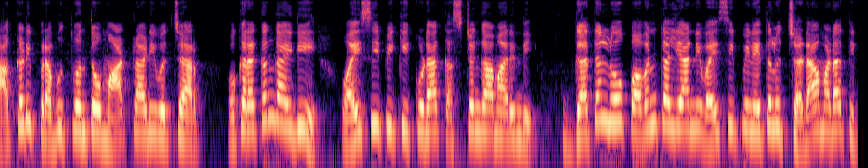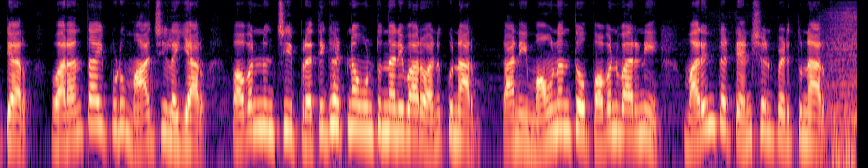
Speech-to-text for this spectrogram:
అక్కడి ప్రభుత్వంతో మాట్లాడి వచ్చారు. ఒక రకంగా ఇది వైసీపీకి కూడా కష్టంగా మారింది. గతంలో పవన్ కళ్యాణ్ని వైసీపీ నేతలు చడామడా తిట్టారు. వారంతా ఇప్పుడు మాజీలయ్యారు. పవన్ నుంచి ప్రతిఘటన ఉంటుందని వారు అనుకున్నారు. కానీ మౌనంతో పవన్ వారిని మరింత టెన్షన్ పెడుతున్నారు.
